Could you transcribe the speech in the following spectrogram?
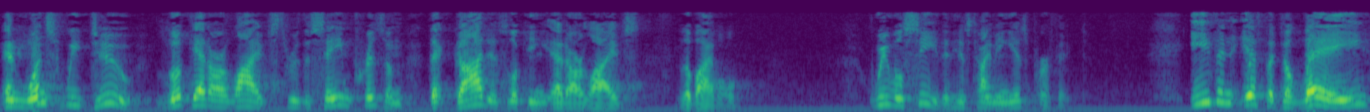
And once we do look at our lives through the same prism that God is looking at our lives, the Bible, we will see that His timing is perfect. Even if a delay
